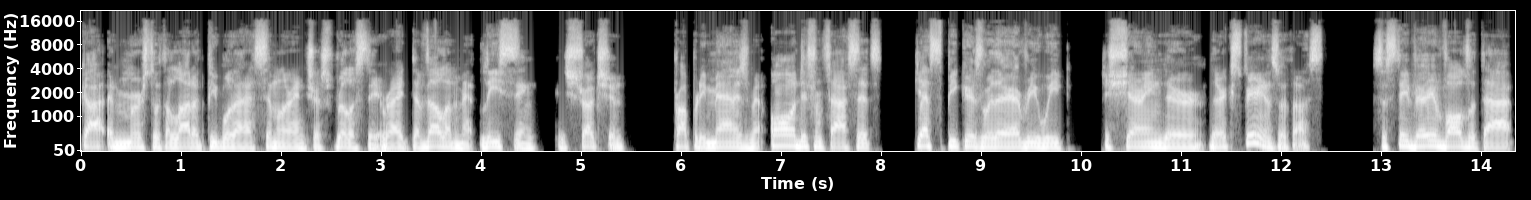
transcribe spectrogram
got immersed with a lot of people that had similar interests, real estate, right? Development, leasing, construction, property management, all different facets. Guest speakers were there every week, just sharing their, their experience with us. So stayed very involved with that.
